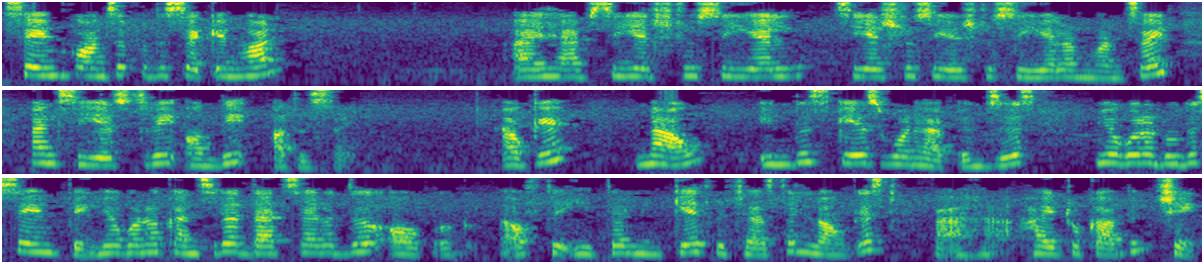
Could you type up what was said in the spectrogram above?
same concept for the second one I have CH2Cl, CH2CH2Cl on one side and CH3 on the other side. Okay. Now, in this case, what happens is you're going to do the same thing. You're going to consider that side of the of, of the ether linkage which has the longest uh, hydrocarbon chain.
